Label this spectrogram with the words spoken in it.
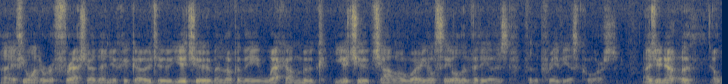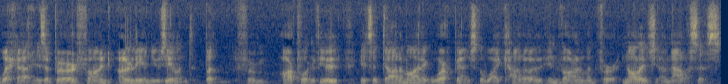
Uh, if you want a refresher, then you could go to YouTube and look at the Weka MOOC YouTube channel where you'll see all the videos for the previous course. As you know, a weka is a bird found only in New Zealand, but from our point of view, it's a data mining workbench, the Waikato environment for knowledge analysis,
